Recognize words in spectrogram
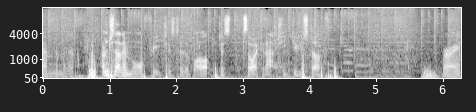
Them in a minute. I'm just adding more features to the bot, just so I can actually do stuff. Right.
